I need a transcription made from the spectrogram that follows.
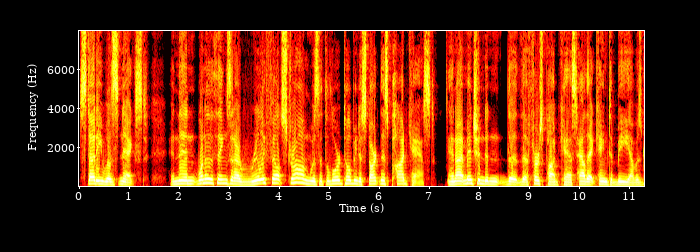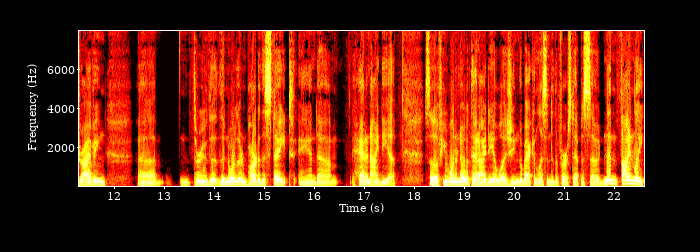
study was next and then one of the things that I really felt strong was that the Lord told me to start this podcast and I mentioned in the the first podcast how that came to be I was driving uh, through the, the northern part of the state and um, had an idea. So if you want to know what that idea was, you can go back and listen to the first episode. And then finally,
